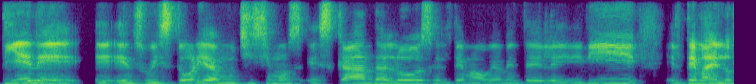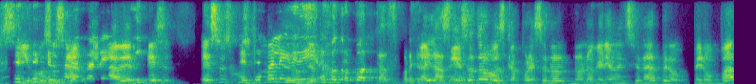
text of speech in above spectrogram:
tiene eh, en su historia muchísimos escándalos, el tema obviamente de Lady Di, el tema de los hijos, o sea, a ver, eso, es El tema de Lady es otro podcast, por ejemplo. Sí, es otro podcast, por eso no, no, lo quería mencionar, pero, pero va,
